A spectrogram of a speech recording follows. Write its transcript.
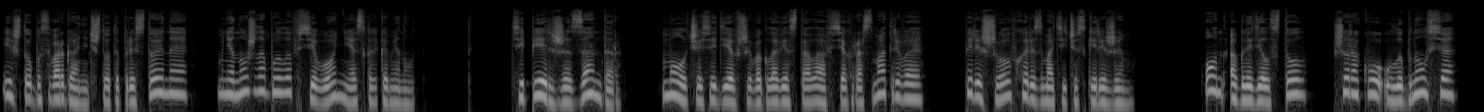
и чтобы сварганить что-то пристойное, мне нужно было всего несколько минут. Теперь же Зандер, молча сидевший во главе стола, всех рассматривая, перешел в харизматический режим. Он оглядел стол, широко улыбнулся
